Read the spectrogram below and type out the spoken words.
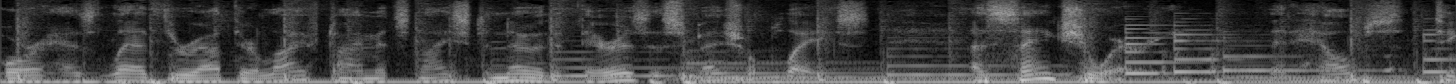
or has led throughout their lifetime, it's nice to know that there is a special place, a sanctuary that helps to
